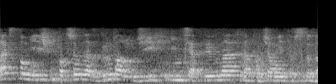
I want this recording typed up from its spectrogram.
Jak wspomnieliśmy, potrzebna jest grupa ludzi inicjatywna, która pociągnie to wszystko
